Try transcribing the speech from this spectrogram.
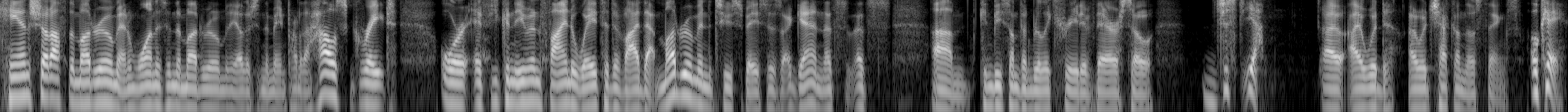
can shut off the mudroom and one is in the mudroom and the other's in the main part of the house, great. Or if you can even find a way to divide that mudroom into two spaces, again, that's that's um, can be something really creative there. So just yeah, I, I would I would check on those things. Okay,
